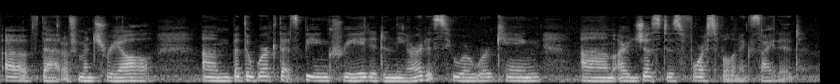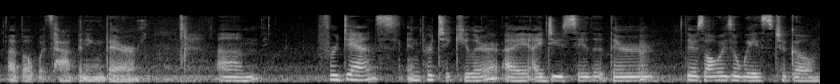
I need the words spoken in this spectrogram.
of that of Montreal. Um, but the work that's being created and the artists who are working um, are just as forceful and excited about what's happening there. Um, for dance in particular, I, I, do say that there there's always a ways to go.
